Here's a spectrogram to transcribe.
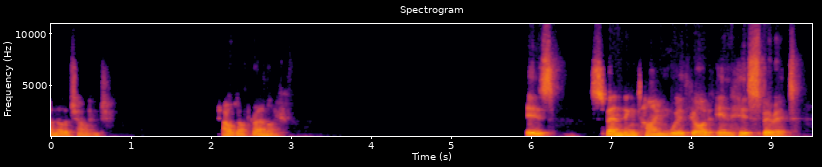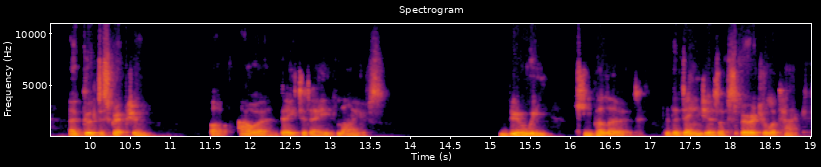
another challenge. How's our prayer life? Is spending time with God in His Spirit a good description of our day to day lives? Do we keep alert to the dangers of spiritual attack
